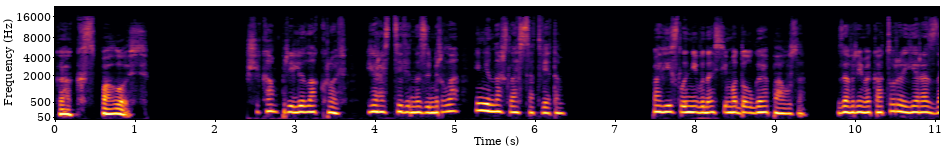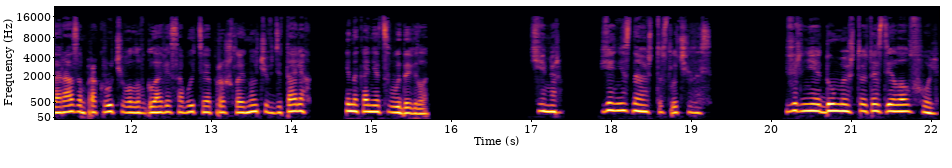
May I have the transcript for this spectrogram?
«Как спалось?» К щекам прилила кровь, я растерянно замерла и не нашлась с ответом. Повисла невыносимо долгая пауза, за время которой я раз за разом прокручивала в голове события прошлой ночи в деталях и, наконец, выдавила. «Кемер, я не знаю, что случилось. Вернее, думаю, что это сделал Фоль.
